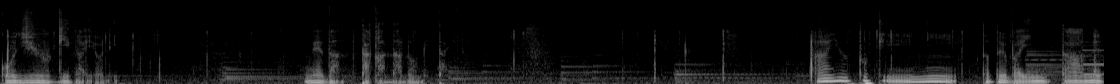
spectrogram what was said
50ギガより値段高なるみたいな。ああいう時に例えばインターネッ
